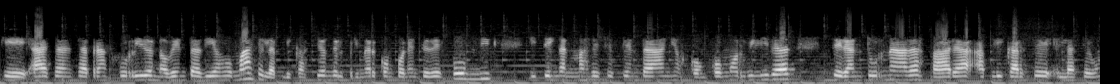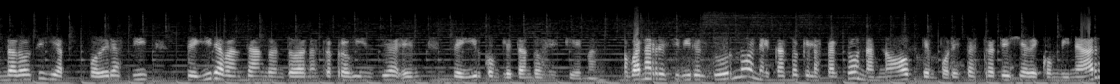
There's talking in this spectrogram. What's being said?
que hayan ya transcurrido 90 días o más de la aplicación del primer componente de Sputnik y tengan más de 60 años con comorbilidad serán turnadas para aplicarse la segunda dosis y poder así seguir avanzando en toda nuestra provincia en seguir completando los esquemas. Van a recibir el turno en el caso que las personas no opten por esta estrategia de combinar,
